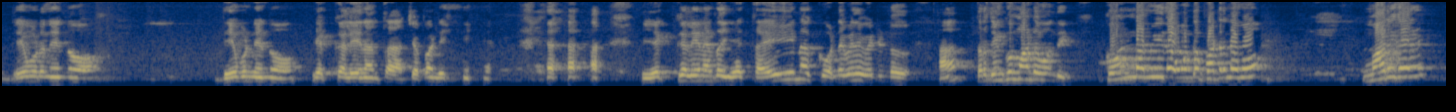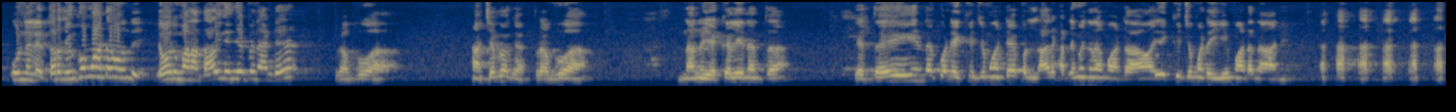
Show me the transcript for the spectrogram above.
దేవుడు నేను దేవుడు నేను ఎక్కలేనంత చెప్పండి. ఎక్కలేనంత ఎత్తైన కొండ మీద పెట్టిండు. ఆ? తర్వాత ఇంకో మాట ఉంది. కొండ మీద ఉండు పట్టణము మరుగై ఉండలేదు. తర్వాత ఇంకో మాట ఉంది. ఎవరు మన దావిది ఏం చెప్పిన అంటే ప్రభువా చెప్పక ప్రభువా నన్ను ఎక్కలేనంత ఎత్తైన కొండ ఎక్కించమంటే అప్పుడు లారికి అర్థమైంది అన్నమాట ఆ, ఎక్కించమంటే ఈ మాటనా అని.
